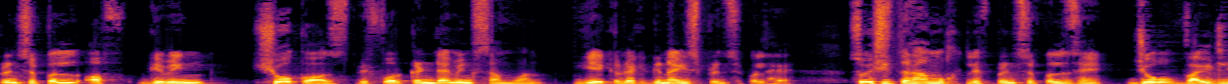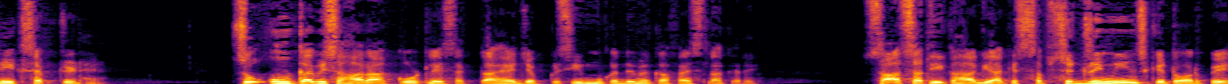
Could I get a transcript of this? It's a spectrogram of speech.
principle of going show cause before condemning someone یہ ایک ریکگنائز پرنسپل ہے سو so, اسی طرح مختلف پرنسپلز ہیں جو وائڈلی ایکسیپٹیڈ ہیں سو so, ان کا بھی سہارا کورٹ لے سکتا ہے جب کسی مقدمے کا فیصلہ کرے ساتھ ساتھ یہ کہا گیا کہ سبسڈری مینس کے طور پہ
